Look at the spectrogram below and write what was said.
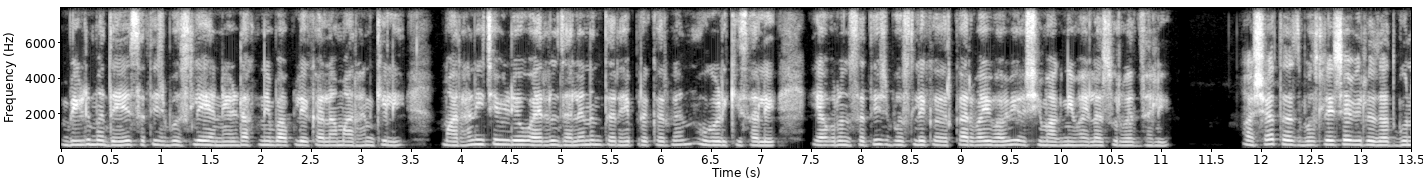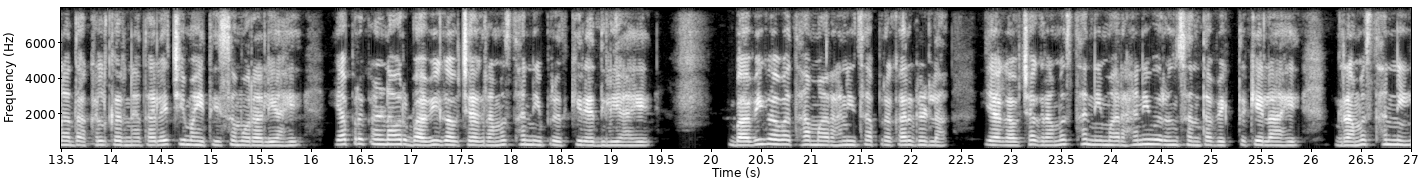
बीडमध्ये सतीश भोसले याने डाकणे बापलेकाला मारहाण केली. मारहाणीचे व्हिडिओ व्हायरल झाल्यानंतर हे प्रकरण उघडकीस आले. यावरून सतीश भोसलेकर कारवाई व्हावी अशी मागणी व्हायला सुरुवात झाली. अशातच भोसलेच्या विरोधात गुन्हा दाखल करण्यात आल्याची माहिती समोर आली आहे. या प्रकरणावर बावी गावच्या ग्रामस्थांनी प्रतिक्रिया दिली आहे. बावी गावात हा मारहाणीचा प्रकार घडला. या गावच्या ग्रामस्थांनी मारहाणीवरून संताप व्यक्त केला आहे. ग्रामस्थांनी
